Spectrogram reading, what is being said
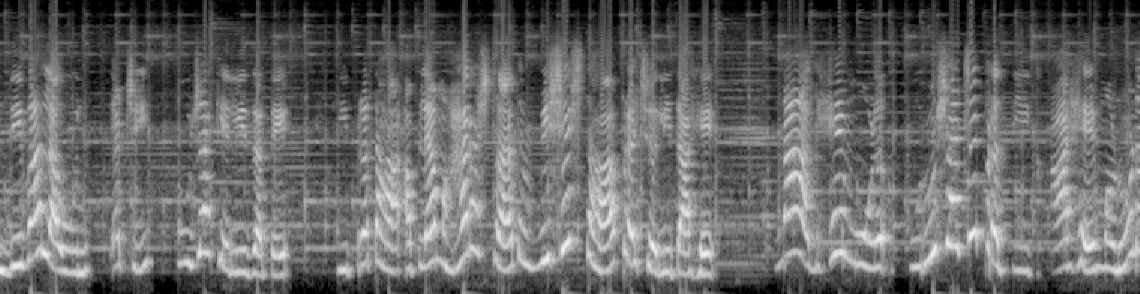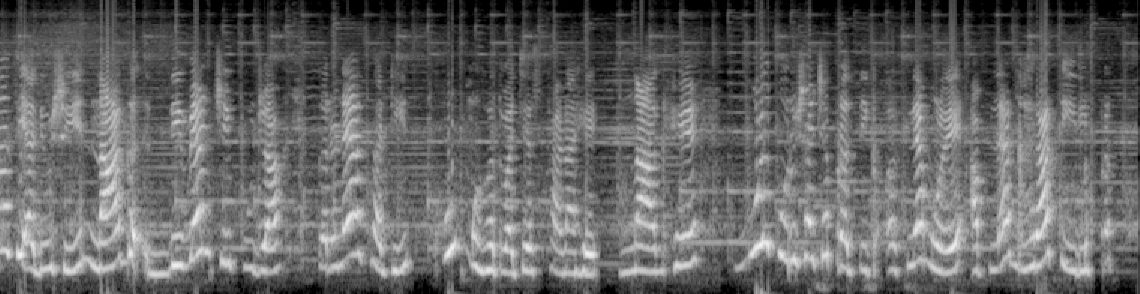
दिवा लावून याची पूजा केली जाते. ही प्रथा आपल्या महाराष्ट्रात विशेषतः प्रचलित आहे. नाग हे मूळ पुरुषाचे प्रतीक आहे म्हणूनच या दिवशी नाग दिव्यांची पूजा करण्यासाठी खूप महत्त्वाचे स्थान आहे. नाग हे मूळ पुरुषाचे प्रतीक असल्यामुळे आपल्या घरातील प्रत्येक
